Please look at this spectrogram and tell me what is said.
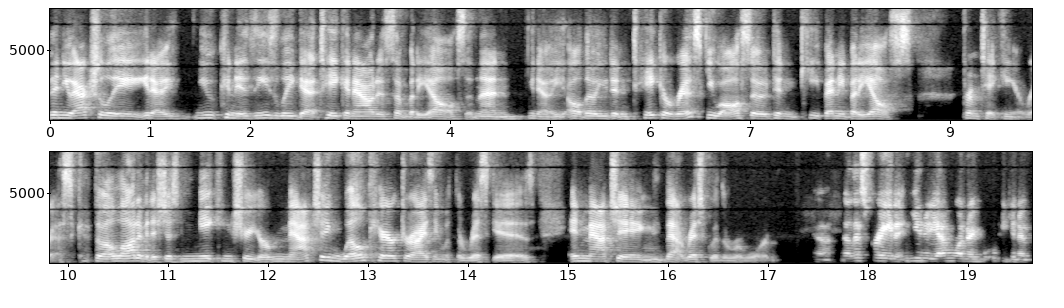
then you actually, you know, you can as easily get taken out as somebody else. And then, you know, although you didn't take a risk, you also didn't keep anybody else from taking a risk. So a lot of it is just making sure you're matching, well characterizing what the risk is and matching that risk with the reward. Yeah, no, that's great. And Unity, I'm wondering, you know,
